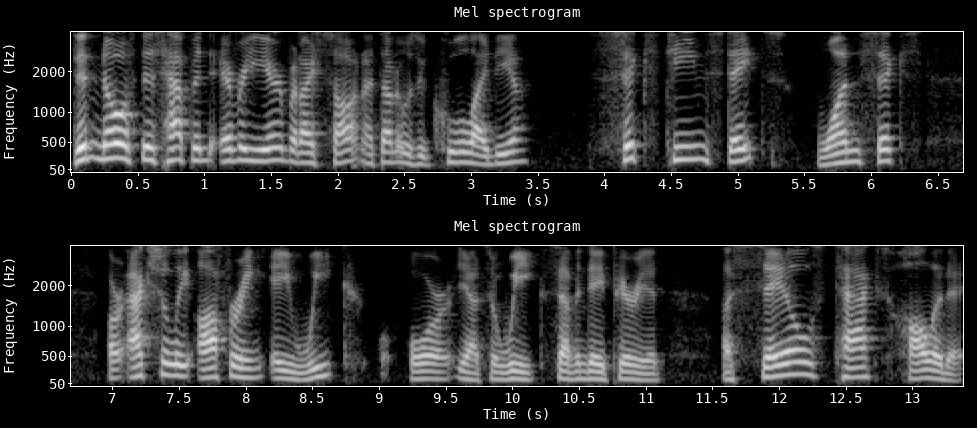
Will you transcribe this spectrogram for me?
Didn't know if this happened every year, but I saw it and I thought it was a cool idea. 16 states, one six, are actually offering a week or, yeah, it's a week, seven day period, a sales tax holiday.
